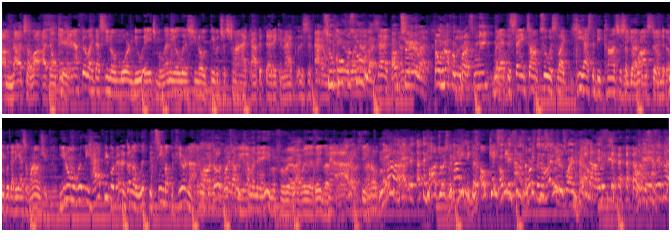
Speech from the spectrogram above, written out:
I'm nonchalant, I don't care. and I feel like that's you know more new age millennialish. You know, people just trying to act apathetic and act as if they Act don't too care cool for school, like, exactly. I'm That's chill, right. don't nothing Dude, impress me. But at the same time, too, it's like he has to be conscious You of the roster and the yourself, people that he has around you. You don't really have people that are gonna lift the team up if you're not. Paul George might not be coming in either for real. Like- the way they left. Nah. I don't, see. I don't Nah, I think- I think Paul George what do you might because OKC, OKC is worse than the Lakers right now. OKC, they're not.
